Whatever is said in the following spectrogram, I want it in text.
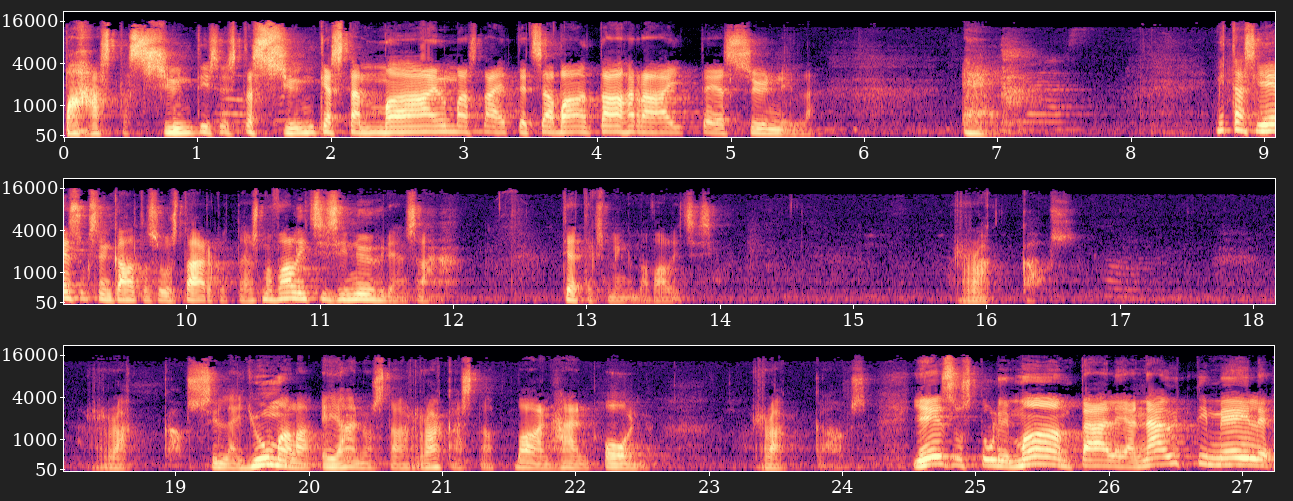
pahasta, syntisestä, synkästä maailmasta, että et sä vaan tahraa itseäsi synnillä. Ei. Mitäs Jeesuksen kaltaisuus tarkoittaa, jos mä valitsisin yhden sanan? Tiedättekö, minkä mä valitsisin? Rakkaus. Rakkaus. Sillä Jumala ei ainoastaan rakasta, vaan hän on rakkaus. Jeesus tuli maan päälle ja näytti meille,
